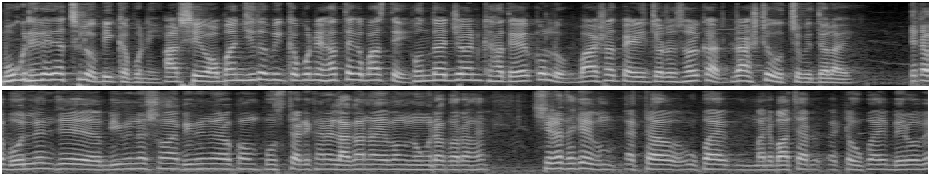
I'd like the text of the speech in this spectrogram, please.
মুখ ঢেকে যাচ্ছিল বিজ্ঞাপনে। আর সেই অবাঞ্ছিত বিজ্ঞাপনের হাত থেকে বাঁচতে সৌন্দর্যায়নকে হাতিয়ার করল বারাসাত প্যারিনচরণ সরকার রাষ্ট্রীয় উচ্চ বিদ্যালয়। যেটা বললেন যে বিভিন্ন সময় বিভিন্ন রকম পোস্টার এখানে লাগানো হয় এবং নোংরা করা হয় সেটা থেকে একটা উপায় মানে বাঁচার একটা উপায় বেরোবে।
